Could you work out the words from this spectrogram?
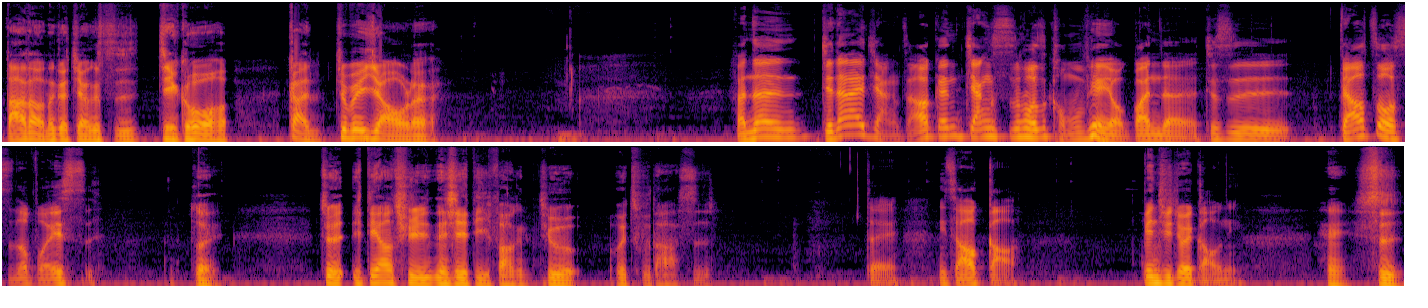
打倒那个僵尸，结果干就被咬了。反正简单来讲，只要跟僵尸或是恐怖片有关的，就是不要作死都不会死。对，就一定要去那些地方，就会出大事。对你只要搞，编剧就会搞你。嘿，是。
